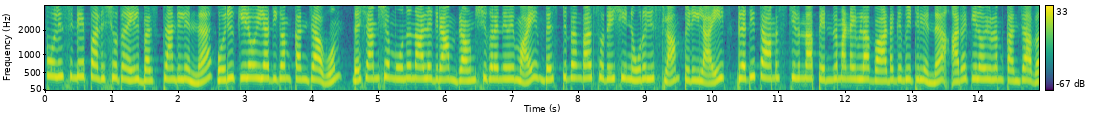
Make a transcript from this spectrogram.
പോലീസിന്റെ പരിശോധനയിൽ ബസ് സ്റ്റാൻഡിൽ നിന്ന് ഒരു കിലോയിലധികം കഞ്ചാവും ദശാംശം മൂന്ന് നാല് ഗ്രാം ബ്രൗൺ ഷുഗർ എന്നിവയുമായി വെസ്റ്റ് ബംഗാൾ സ്വദേശി നൂറുൽ ഇസ്ലാം പിടിയിലായി. പ്രതി താമസിച്ചിരുന്ന പെരിന്തൽമണ്ണയിലുള്ള വാടക വീട്ടിൽ നിന്ന് അര കിലോയോളം കഞ്ചാവ്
